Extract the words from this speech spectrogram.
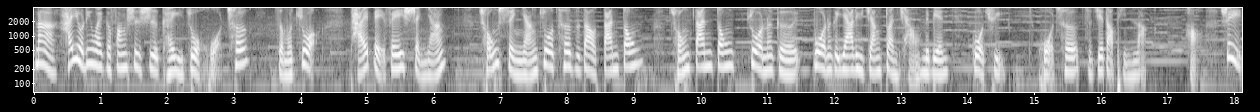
那还有另外一个方式是可以坐火车，怎么坐？台北飞沈阳，从沈阳坐车子到丹东，从丹东坐那个过那个鸭绿江断桥那边过去，火车直接到平壤。好，所以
